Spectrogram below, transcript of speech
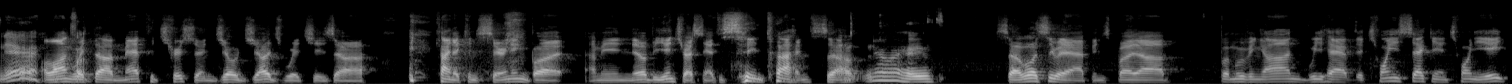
Yeah, along with uh, Matt Patricia and Joe Judge, which is uh, kind of concerning, but I mean, it'll be interesting at the same time. So, no, I hear you. so we'll see what happens. But, uh, but moving on, we have the 22nd and 28th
